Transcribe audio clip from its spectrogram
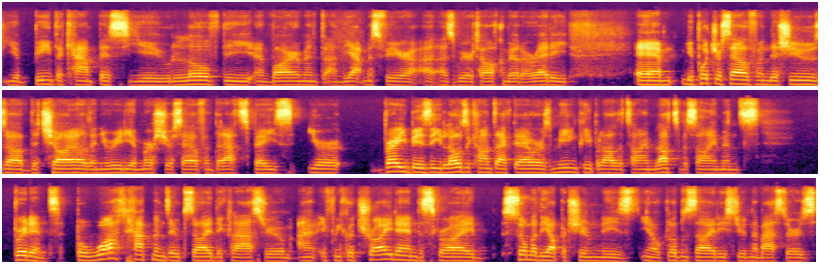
you've been to campus, you love the environment and the atmosphere, as we were talking about already. Um, you put yourself in the shoes of the child and you really immerse yourself into that space. You're very busy, loads of contact hours, meeting people all the time, lots of assignments brilliant. But what happens outside the classroom? And if we could try then describe some of the opportunities, you know, club society, student ambassadors.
